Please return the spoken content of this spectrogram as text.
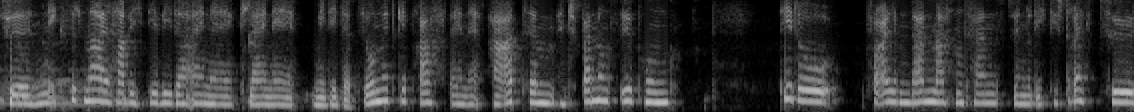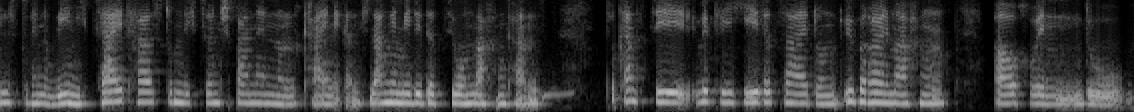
Für nächstes Mal habe ich dir wieder eine kleine Meditation mitgebracht, eine Atementspannungsübung, die du vor allem dann machen kannst, wenn du dich gestresst fühlst, wenn du wenig Zeit hast, um dich zu entspannen und keine ganz lange Meditation machen kannst. Du kannst sie wirklich jederzeit und überall machen, auch wenn du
